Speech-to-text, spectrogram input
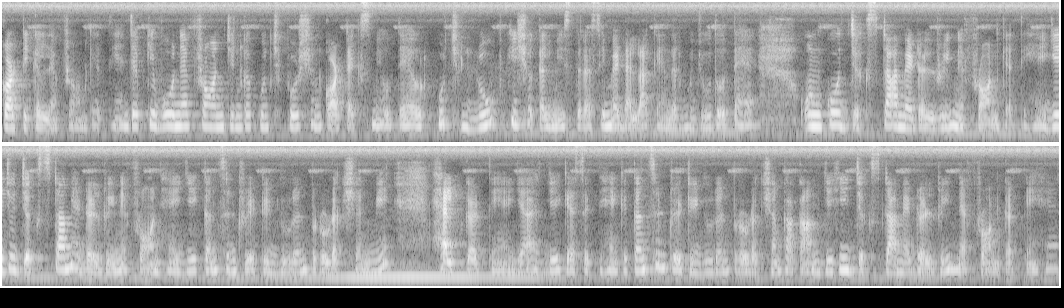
कॉर्टिकल नेफ्रॉन कहते हैं, जबकि वो नेफ्रॉन जिनका कुछ पोर्शन कॉर्टेक्स में होते हैं और कुछ लूप की शक्ल में इस तरह से मेडला के अंदर मौजूद होता है, उनको जक्स्टा मेडलरी नेफ्रॉन कहते हैं। ये जो जक्स्टा मेडलरी नेफ्रॉन है, ये कंसनट्रेटेड यूरन प्रोडक्शन में हेल्प करते हैं, या ये कह सकते हैं कि कंसनट्रेटेड यूरन प्रोडक्शन का काम यही जक्स्टा मेडलरी नेफ्रॉन करते हैं।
